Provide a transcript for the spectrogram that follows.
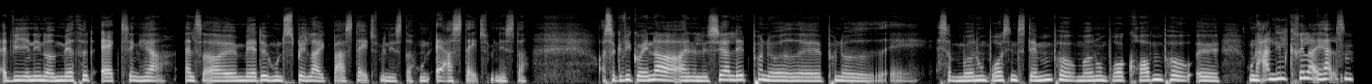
at vi er inde i noget method acting her. Altså øh, Mette, hun spiller ikke bare statsminister, hun er statsminister. Og så kan vi gå ind og analysere lidt på noget, øh, på noget øh, altså måden, hun bruger sin stemme på, måden, hun bruger kroppen på. Øh, hun har en lille kriller i halsen.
